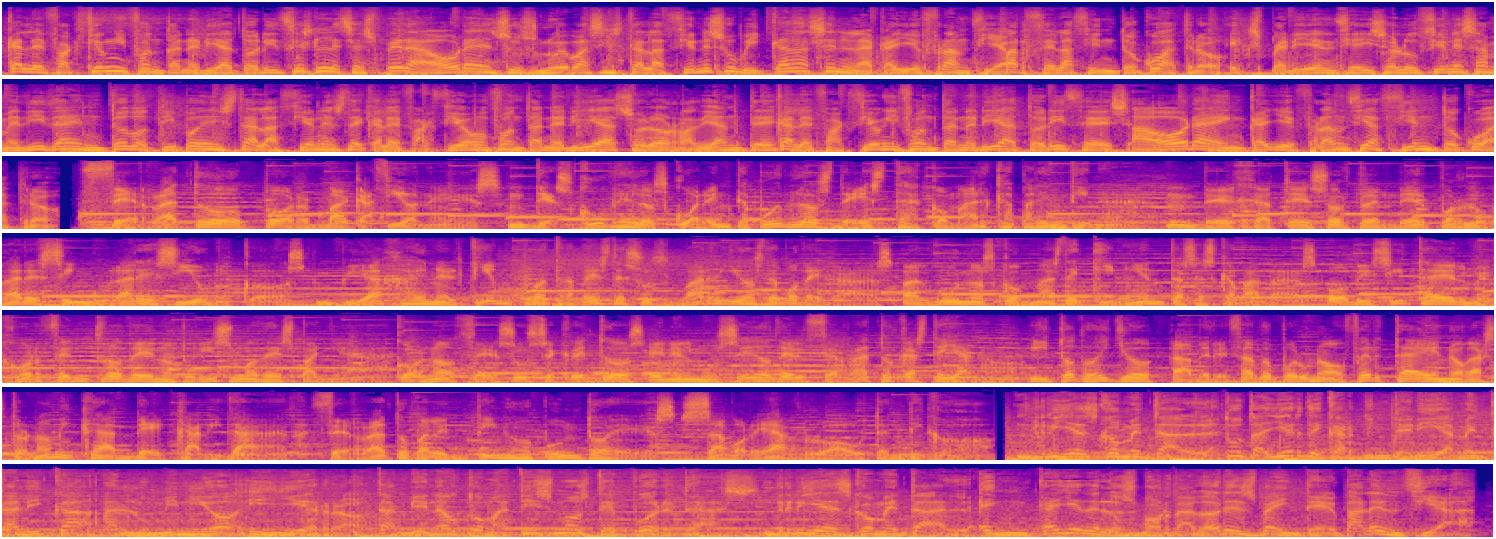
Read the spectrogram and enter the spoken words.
Calefacción y Fontanería Torices les espera ahora en sus nuevas instalaciones ubicadas en la calle Francia, parcela 104. Experiencia y soluciones a medida en todo tipo de instalaciones de calefacción, fontanería, suelo radiante, calefacción y fontanería Torices, ahora en calle Francia 104. Cerrato por vacaciones. Descubre los 40 pueblos de esta comarca palentina. Déjate sorprender por lugares singulares y únicos. Viaja en el tiempo a través de sus barrios de bodegas, algunos con más de 500 excavadas, o visita el mejor centro de enoturismo de España. Conoce sus secretos en el Museo del Cerrato Castellano y todo ello aderezado por una oferta enogastronómica de calidad. Cerratopalentino.es. Saborear lo auténtico. Riesgo Metal, tu taller de carpintería metálica, aluminio y hierro. También automatismos de puertas. Riesgo Metal, en calle de los Bordadores 20, Valencia.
